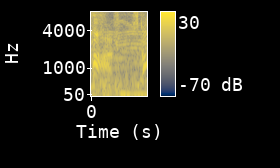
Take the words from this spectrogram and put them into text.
pod. Stop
